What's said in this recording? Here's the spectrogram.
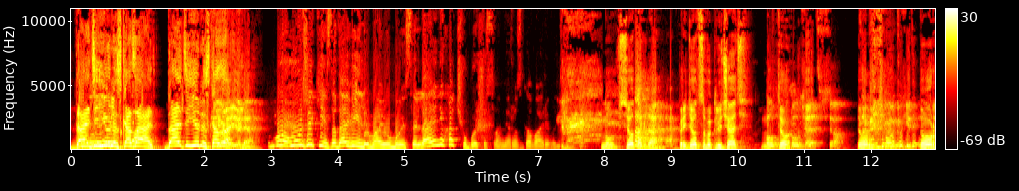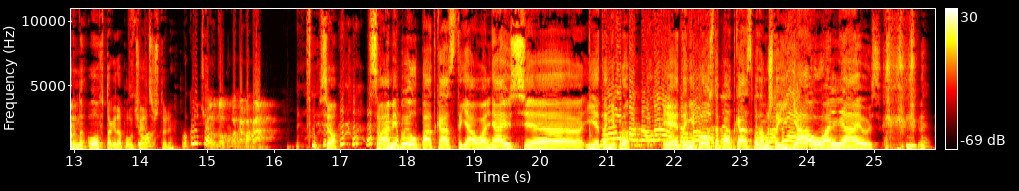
Дайте Юле сказать! Дайте Юле сказать! Юля, Юля. Мужики задавили мою мысль, а я не хочу больше с вами разговаривать. Ну, все тогда. Придется выключать. Пол, Тер... Получается, все. Торн офф тогда получается, все? что ли? Выключай. Ну, пока-пока. Все. С вами был подкаст «Я увольняюсь». Э, и это не, про... и это не просто подкаст, потому что я увольняюсь.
